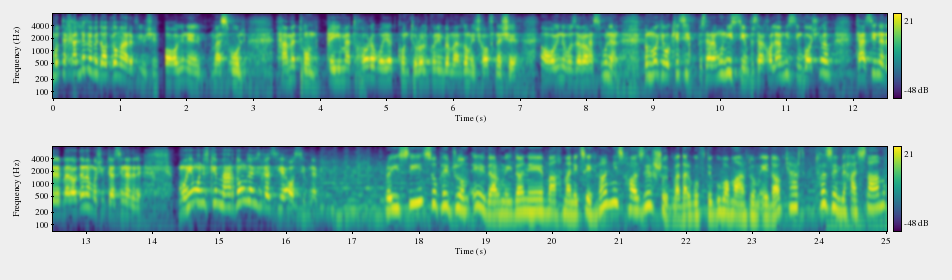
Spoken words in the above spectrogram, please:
متخلف به دادگاه معرفی بشه. آقایون مسئول همتون قیمت ها رو باید کنترل کنیم به مردم اجحاف نشه. آقایون وزرا مسئولن. چون ما که با کسی پسرمون نیستیم پسر خالم نیستیم باشیم هم تاثیر نداره برادرم باشیم تاثیر نداره. مهم اون نیست که مردم در این قضیه آسیب نبینه رئیسی صبح جمعه در میدان بهمن تهران نیز حاضر شد و در گفتگو با مردم اعلام کرد تا زنده هستم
